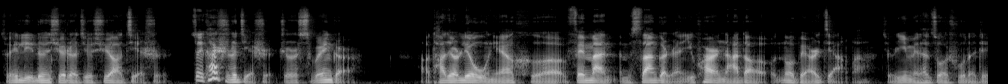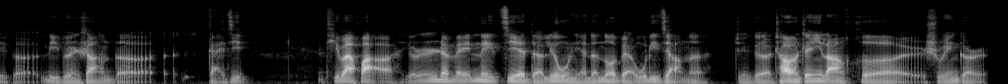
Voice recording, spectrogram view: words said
所以理论学者就需要解释。最开始的解释就是 Swinger 啊，他就是六五年和费曼那么三个人一块拿到诺贝尔奖了，就是因为他做出的这个理论上的改进。题外话啊，有人认为那届的六五年的诺贝尔物理奖呢，这个超阳真一郎和施温格尔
